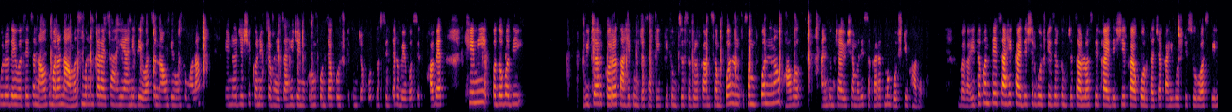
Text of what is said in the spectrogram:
कुलदैवतेचं नाव तुम्हाला नामस्मरण करायचं आहे आणि देवाचं नाव घेऊन तुम्हाला एनर्जीशी कनेक्ट व्हायचं आहे जेणेकरून कोणत्या गोष्टी तुमच्या होत नसतील तर व्यवस्थित व्हाव्यात. हे मी पदोपदी विचार करत आहे तुमच्यासाठी की तुमचं सगळं काम संपन्न संपन्न व्हावं आणि तुमच्या आयुष्यामध्ये सकारात्मक गोष्टी व्हाव्यात. बघा इथं पण तेच आहे कायदेशीर गोष्टी जर तुमच्या चालू असतील कायदेशीर का कोर्टाच्या काही गोष्टी सुरू असतील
